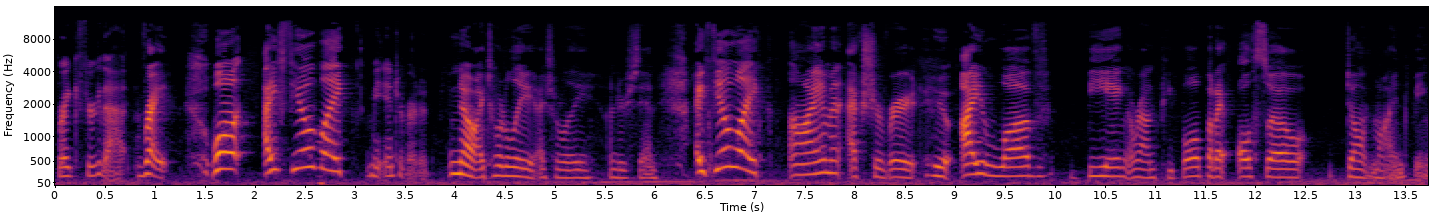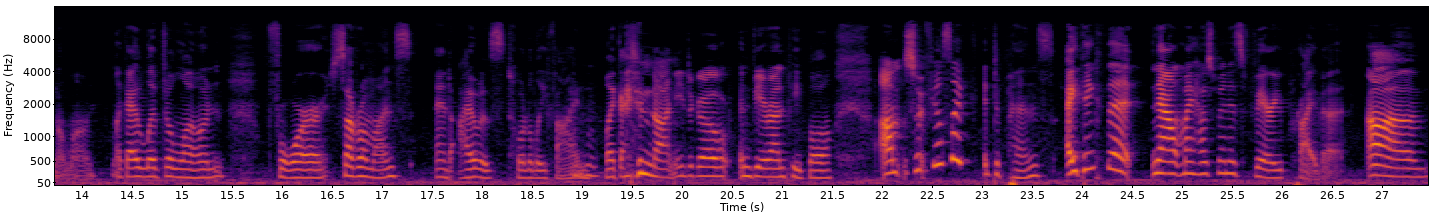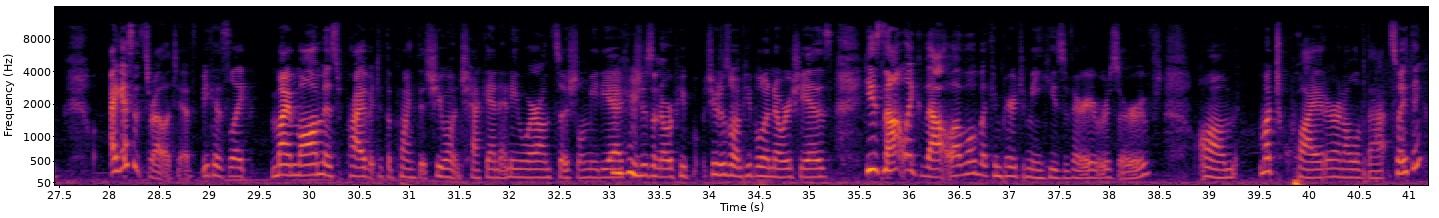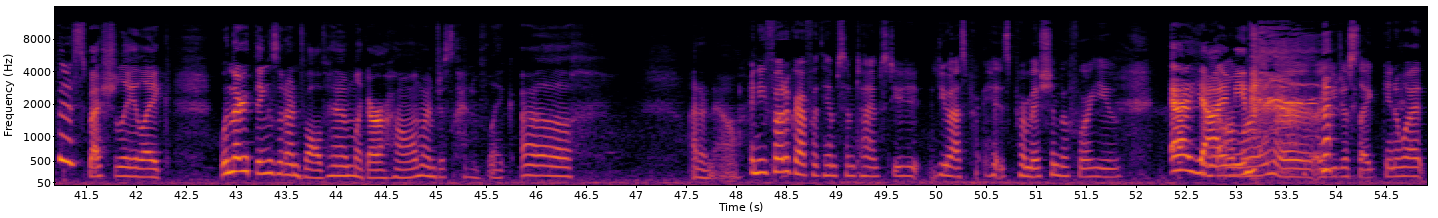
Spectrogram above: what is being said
break through that. right well i feel like I mean, introverted. No, I totally, I totally understand. I feel like I am an extrovert who I love being around people, but I also don't mind being alone. Like I lived alone for several months and I was totally fine. Like I did not need to go and be around people. Um so it feels like it depends. I think that now my husband is very private. Um I guess it's relative because like my mom is private to the point that she won't check in anywhere on social media. 'cause She doesn't know where people. She doesn't want people to know where she is. He's not like that level, but compared to me, he's very reserved, um, much quieter and all of that. So I think that especially like when there are things that involve him, like our home, I'm just kind of like, uh, I don't know. And you photograph with him sometimes. Do you do you ask his permission before you? Uh, yeah, I mean, or are you just like you know what?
